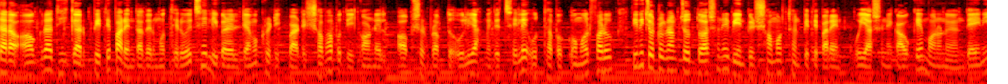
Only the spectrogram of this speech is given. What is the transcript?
যারা অগ্রাধিকার পেতে পারেন, তাদের মধ্যে রয়েছে লিবারেল ডেমোক্রেটিক পার্টির সভাপতি কর্নেল অবসরপ্রাপ্ত অলি আহমেদের ছেলে অধ্যাপক ওমর ফারুক। তিনি চট্টগ্রাম চোদ্দ আসনে বিএনপির সমর্থন পেতে পারেন। ওই আসনে কাউকে মনোনয়ন দেয়নি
